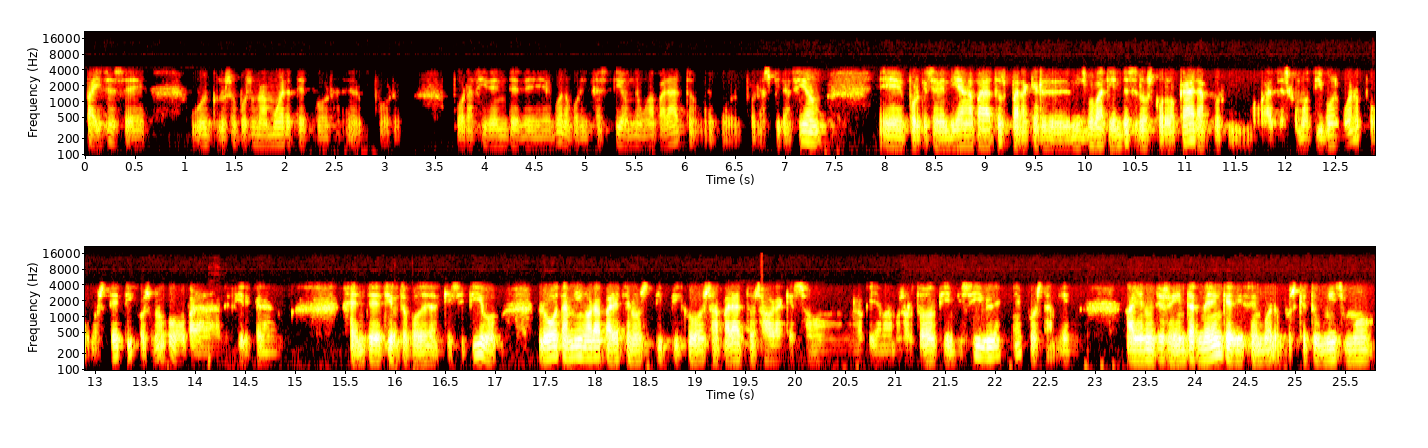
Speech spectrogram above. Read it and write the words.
países eh, hubo incluso pues una muerte por, eh, por, por accidente de, bueno, por ingestión de un aparato, eh, por, aspiración, eh, porque se vendían aparatos para que el mismo paciente se los colocara, por, a veces con motivos, bueno, como estéticos, ¿no? Como para decir que eran gente de cierto poder adquisitivo. Luego también ahora aparecen los típicos aparatos ahora que son lo que llamamos ortodoncia invisible, pues también hay anuncios en internet que dicen, bueno, pues que tú mismo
